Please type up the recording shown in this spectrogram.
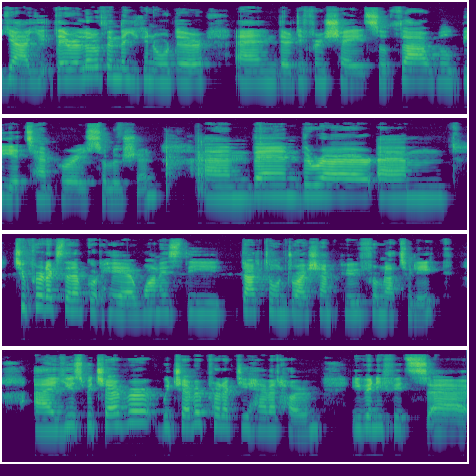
yeah, you, there are a lot of them that you can order and they're different shades, so that will be a temporary solution. And then there are um, two products that I've got here. One is the Dark Tone Dry Shampoo from Natulique. Uh, use whichever whichever product you have at home, even if it's uh,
